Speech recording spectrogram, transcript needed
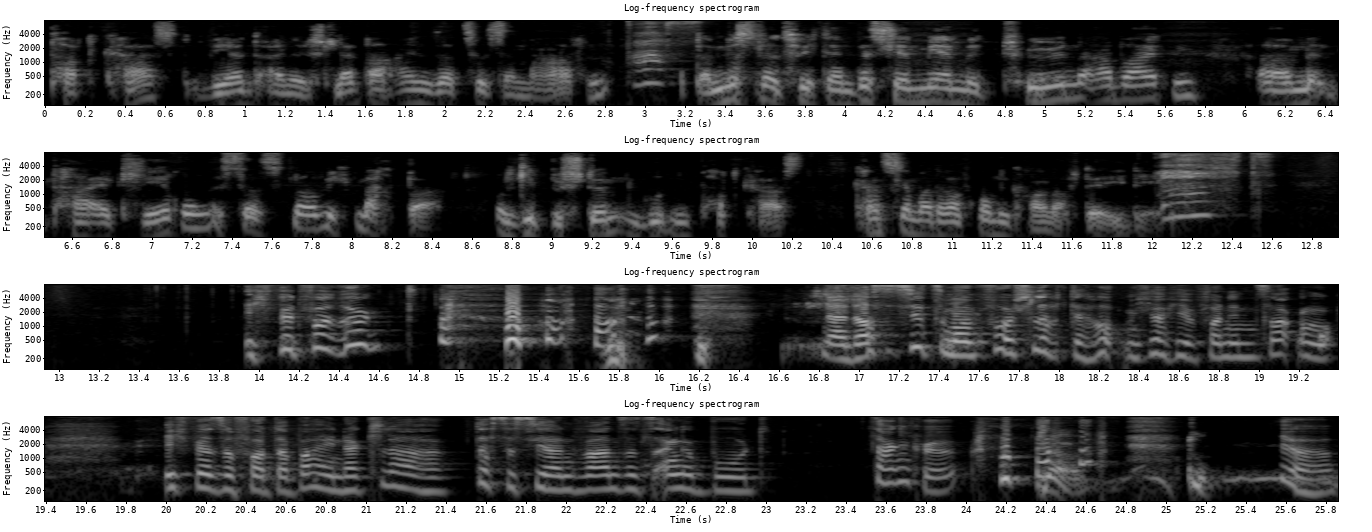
Podcast während eines Schleppereinsatzes im Hafen. Was? Da müssten wir natürlich ein bisschen mehr mit Tönen arbeiten, aber mit ein paar Erklärungen ist das, glaube ich, machbar. Und gibt bestimmt einen guten Podcast. Kannst ja mal drauf rumkauen auf der Idee. Echt? Ich bin verrückt. Na, das ist jetzt mal ein Vorschlag, der haut mich ja hier von den Socken. Ich wäre sofort dabei, na klar. Das ist ja ein Wahnsinnsangebot. Danke. Ja, du, ja.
